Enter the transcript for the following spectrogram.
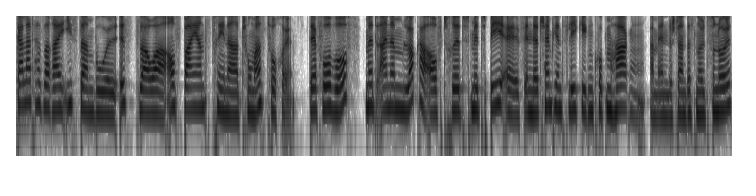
Galatasaray Istanbul ist sauer auf Bayerns Trainer Thomas Tuchel. Der Vorwurf mit einem Lockerauftritt mit B11 in der Champions League gegen Kopenhagen, am Ende stand es 0 zu 0,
